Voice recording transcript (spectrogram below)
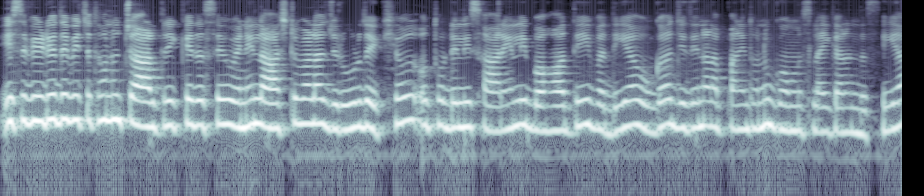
ਇਸ ਵੀਡੀਓ ਦੇ ਵਿੱਚ ਤੁਹਾਨੂੰ ਚਾਰ ਤਰੀਕੇ ਦੱਸੇ ਹੋਏ ਨੇ। ਲਾਸਟ ਵਾਲਾ ਜ਼ਰੂਰ ਦੇਖਿਓ। ਉਹ ਤੁਹਾਡੇ ਲਈ ਸਾਰਿਆਂ ਲਈ ਬਹੁਤ ਹੀ ਵਧੀਆ ਹੋਊਗਾ, ਜਿਹਦੇ ਨਾਲ ਆਪਾਂ ਨੇ ਤੁਹਾਨੂੰ ਗੁੰਮ ਸਲਾਈ ਕਰਨ ਦੱਸੀ ਆ।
